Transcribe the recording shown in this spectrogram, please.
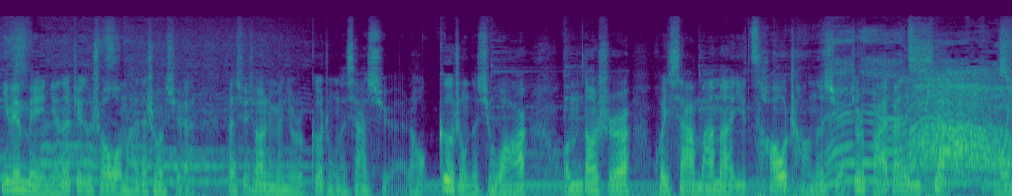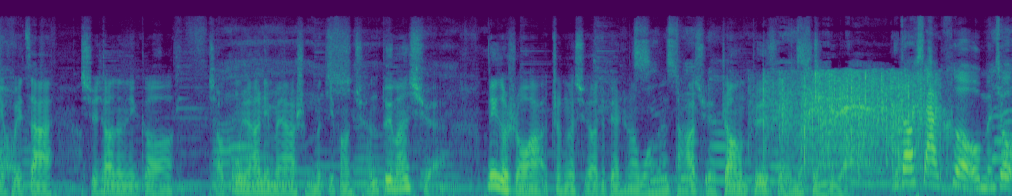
因为每年的这个时候，我们还在上学，在学校里面就是各种的下雪，然后各种的去玩。我们当时会下满满一操场的雪，就是白白的一片，然后也会在学校的那个小公园里面啊，什么的地方全堆满雪。那个时候啊，整个学校就变成了我们打雪仗、堆雪人的圣地啊！一到下课，我们就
